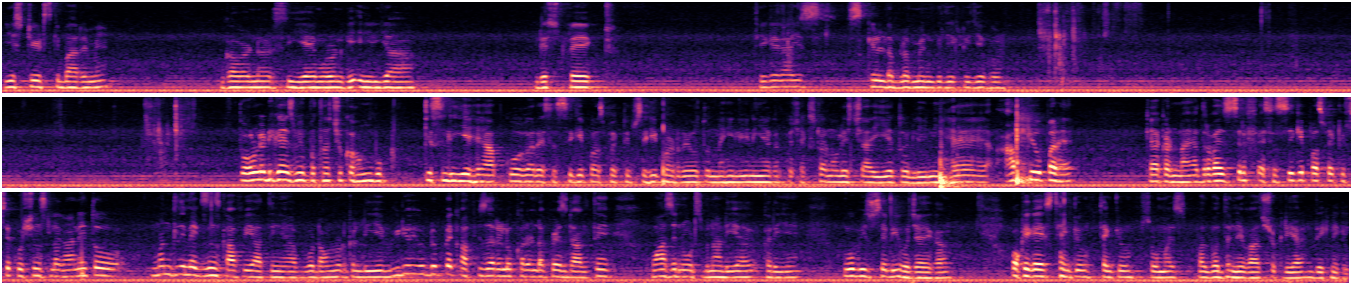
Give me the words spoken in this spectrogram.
ये स्टेट्स के बारे में। गवर्नर सी एम और उनके एरिया डिस्ट्रिक्ट ठीक है गाइस स्किल डेवलपमेंट भी देख लीजिए फिर। तो ऑलरेडी गाइस मैं बता चुका हूँ बुक किस लिए है आपको अगर एसएससी के पर्सपेक्टिव से ही पढ़ रहे हो तो नहीं लेनी है? अगर कुछ एक्स्ट्रा नॉलेज चाहिए तो लेनी है। आपके ऊपर है। क्या करना है? अदरवाइज़ सिर्फ़ एसएससी के पर्सपेक्टिव से क्वेश्चंस लगाने तो मंथली मैगजीन्स काफ़ी आती हैं। आप वो डाउनलोड कर लिए। वीडियो यूट्यूब पे काफ़ी सारे लोग करंट अफेयर्स डालते हैं। वहाँ से नोट्स बना लिया करिए। वो भी उससे भी हो जाएगा। Okay guys thank you thank you so much बहुत बहुत धन्यवाद। शुक्रिया। देखने के लिए।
